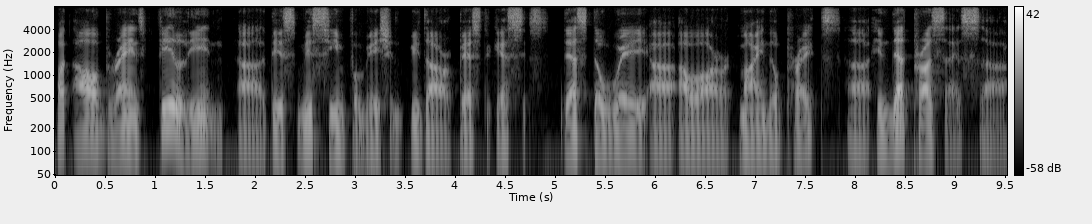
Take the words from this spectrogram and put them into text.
but our brains fill in this missing information with our best guesses. That's the way our mind operates. In that process, you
